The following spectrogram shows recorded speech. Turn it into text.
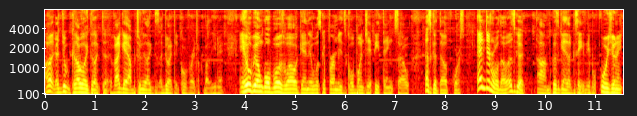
I, I do because I would like to like to if I get an opportunity like this, I do like to go over and talk about the unit. And he will be on Global as well. Again, it was confirmed it's Global and JP thing, so that's good though, of course. And in general though, it's good. Um, because again, like I say, it's April Fool's unit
